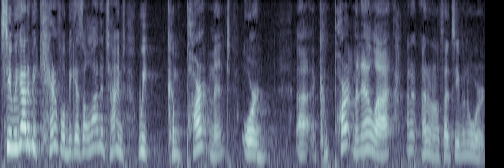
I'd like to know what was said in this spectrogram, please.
See, we got to be careful because a lot of times we compartment or uh, compartmentalize. I don't, I don't know if that's even a word.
